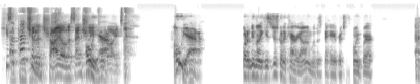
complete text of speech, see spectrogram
He's a petulant child, essentially, Oh, yeah. throughout. Oh yeah, But I mean, like, he's just going to carry on with his behavior to the point where, uh,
